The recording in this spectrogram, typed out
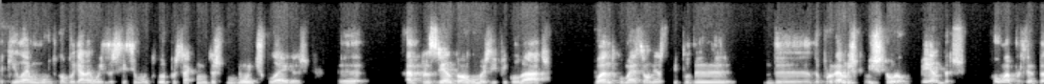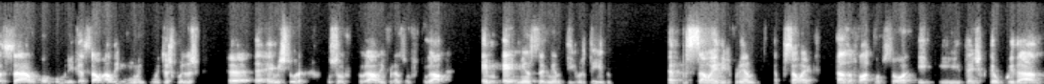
aquilo é muito complicado, é um exercício muito duro, por isso é que muitas, muitos colegas eh, apresentam algumas dificuldades quando começam nesse tipo de, de, de, programas que misturam vendas com apresentação, com comunicação, há ali muito, muitas coisas uh, em mistura. O Sobre Portugal é diferente, o Portugal é, é imensamente divertido a pressão é diferente. A pressão é, estás a falar com uma pessoa e, e tens que ter o cuidado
